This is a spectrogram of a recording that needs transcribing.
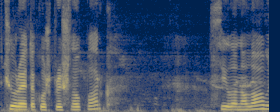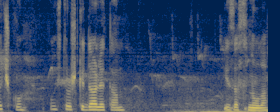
Вчора я також прийшла в парк, сіла на лавочку, ось трошки далі там і заснула.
